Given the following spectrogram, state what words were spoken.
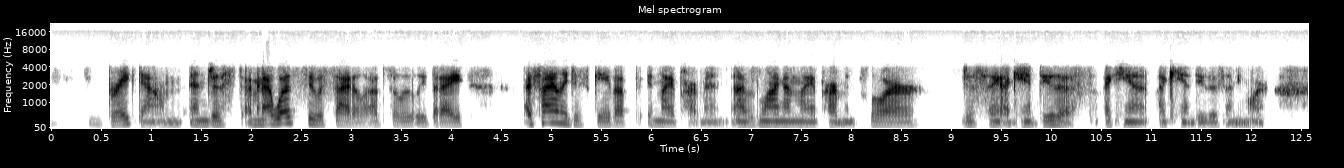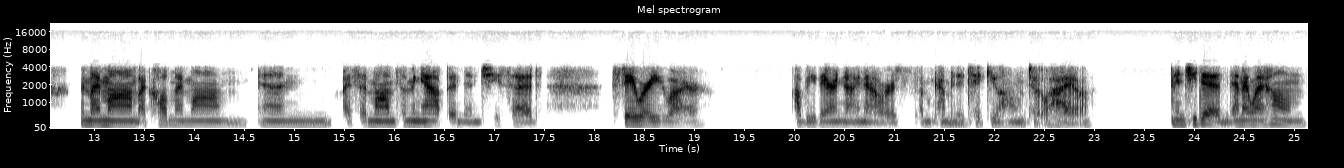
breakdown and just I mean I was suicidal absolutely but I I finally just gave up in my apartment. I was lying on my apartment floor just saying I can't do this. I can't I can't do this anymore. And my mom, I called my mom and I said, "Mom, something happened." And she said, "Stay where you are. I'll be there in 9 hours. I'm coming to take you home to Ohio." And she did. And I went home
